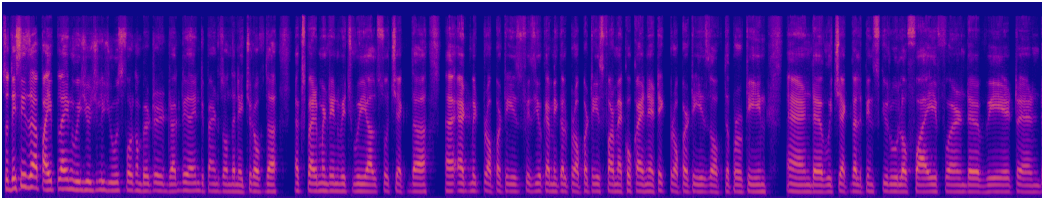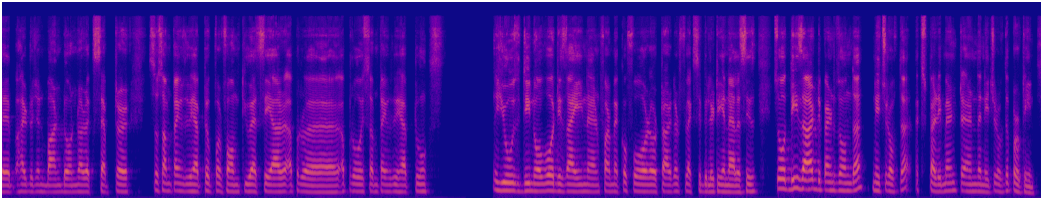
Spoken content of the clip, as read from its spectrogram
So this is a pipeline we usually use for computer drug design depends on the nature of the experiment in which we also check the uh, admit properties, physiochemical properties, pharmacokinetic properties of the protein. And uh, we check the Lipinski rule of five and uh, weight and uh, hydrogen bond donor acceptor. So sometimes we have to perform QSAR uh, approach. Sometimes we have to use de novo design and pharmacophore or target flexibility analysis. So these are depends on the nature of the experiment and the nature of the protein.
